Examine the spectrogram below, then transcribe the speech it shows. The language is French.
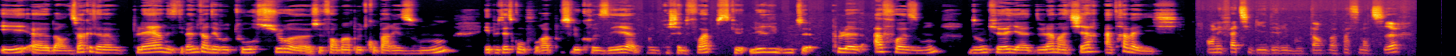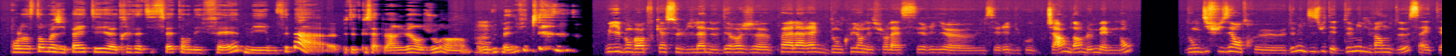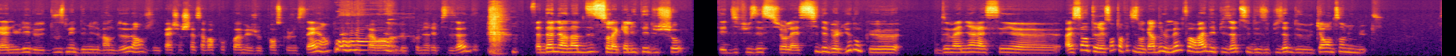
Et euh, bah, on espère que ça va vous plaire. N'hésitez pas à nous faire des retours sur euh, ce format un peu de comparaison. Et peut-être qu'on pourra plus le creuser euh, pour une prochaine fois, puisque les reboots pleuvent à foison. Donc il y a de la matière à travailler. On est fatigué des reboots, hein, on va pas se mentir. Pour l'instant, moi, j'ai pas été très satisfaite, en effet, mais on sait pas. Peut-être que ça peut arriver un jour, un, Mm. reboot magnifique. Oui, bon bah en tout cas celui-là ne déroge euh, pas à la règle, donc oui on est sur la série, euh, une série du coup Charmed, hein, le même nom. Donc diffusée entre 2018 et 2022, ça a été annulé le 12 mai 2022. Hein. Je n'ai pas cherché à savoir pourquoi, mais je pense que je sais, hein, après avoir vu le premier épisode. ça donne un indice sur la qualité du show. C'est diffusé sur la CW, donc euh, de manière assez, euh, assez intéressante. En fait, ils ont gardé le même format d'épisodes, c'est des épisodes de 45 minutes.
